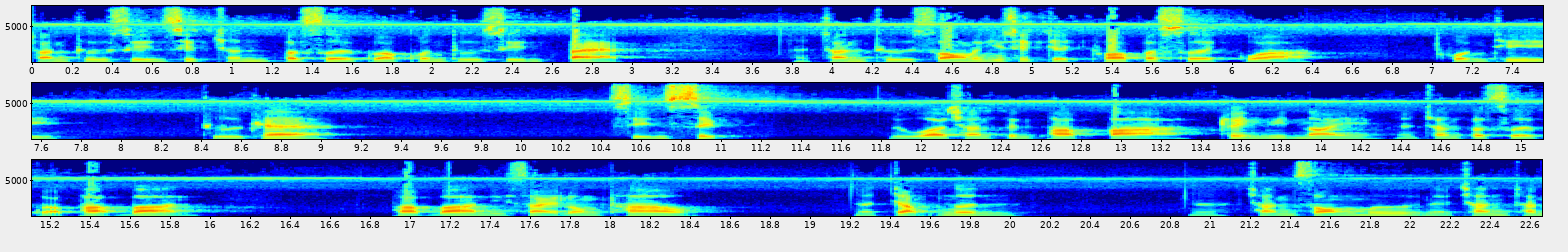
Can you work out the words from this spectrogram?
ฉันถือศีลสิบฉันประเสริฐกว่าคนถือศีลแปดฉันถือสองและยี่สิบเจ็ดข้อประเสริฐกว่าคนที่ถือแค่ศีลสิบหรือว่าฉันเป็นพระป่าเคร่งวินัยฉันประเสริฐกว่าพระบ้าน พระบ้านนี่ใส่รองเท้าจับเงินฉันสองมือนะฉันฉัน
